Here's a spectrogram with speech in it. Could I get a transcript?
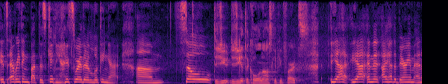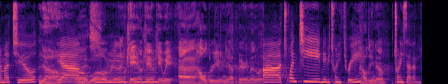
it's everything but this kidney, I swear they're looking at. Um, so Did you did you get the colonoscopy farts? yeah, yeah, and then I had the barium enema too. No. Yeah. Oh, Whoa, really? Okay, okay, okay. Wait. Uh, how old were you when you had the barium enema? Uh, 20, maybe 23. how old are you now? 27.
